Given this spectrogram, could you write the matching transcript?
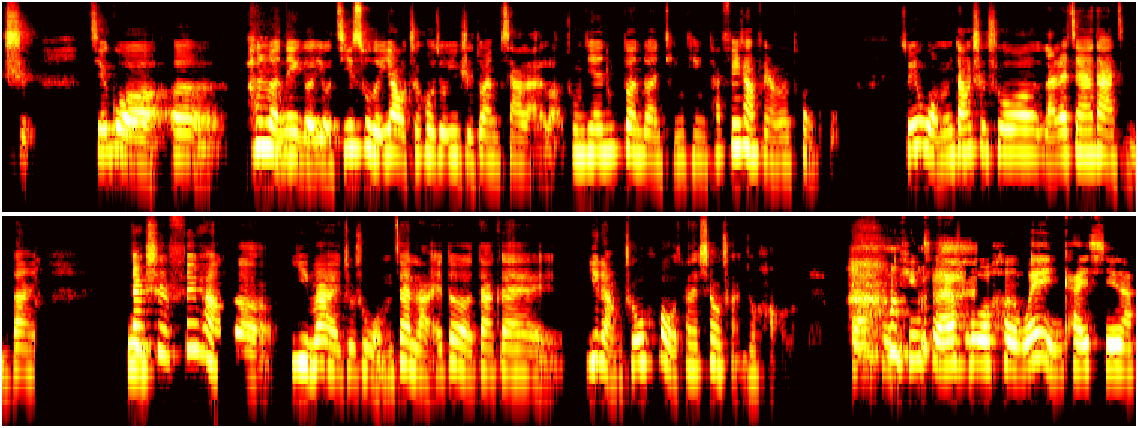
史，结果呃喷了那个有激素的药之后就一直断不下来了，中间断断停停，他非常非常的痛苦，所以我们当时说来了加拿大怎么办？但是非常的意外，就是我们在来的大概一两周后，他的哮喘就好了。哇，听起来我很为你开心啊！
